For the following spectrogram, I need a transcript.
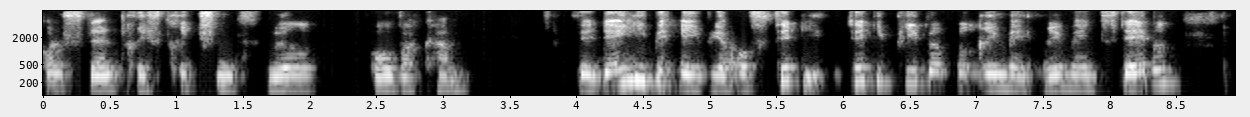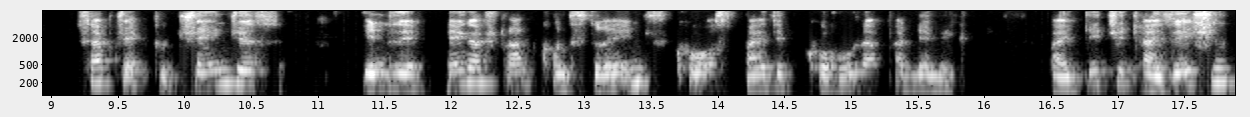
constant restrictions will overcome. The daily behavior of city, city people will remain, remain stable, subject to changes in the Hägerstrand constraints caused by the corona pandemic by digitization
